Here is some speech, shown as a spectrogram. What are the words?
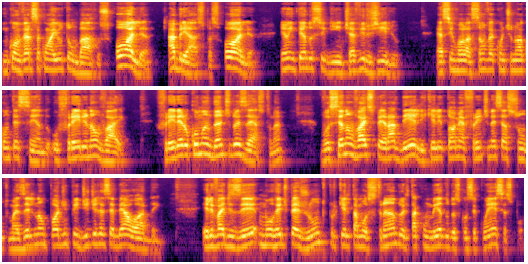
em conversa com Ailton Barros. Olha, abre aspas, olha, eu entendo o seguinte: é Virgílio. Essa enrolação vai continuar acontecendo. O Freire não vai. Freire era o comandante do exército, né? Você não vai esperar dele que ele tome a frente nesse assunto, mas ele não pode impedir de receber a ordem. Ele vai dizer morrer de pé junto porque ele está mostrando, ele está com medo das consequências, pô.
